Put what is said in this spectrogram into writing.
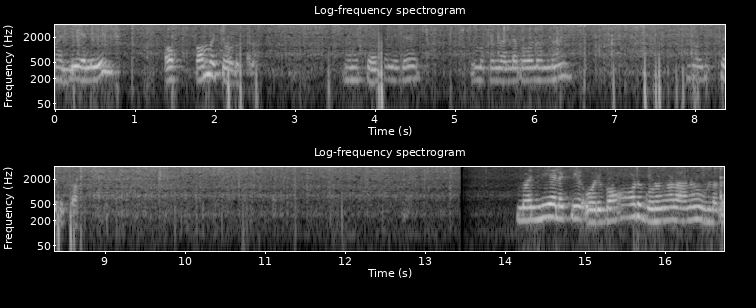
മല്ലിയിലയും ഒപ്പം ഇട്ട് കൊടുക്കണം. അതിനുശേഷം ഇത് നമുക്ക് നല്ലപോലെ ഒന്ന് മുരിച്ചെടുക്കാം മല്ലിയിലയ്ക്ക് ഒരുപാട് ഗുണങ്ങളാണ് ഉള്ളത്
